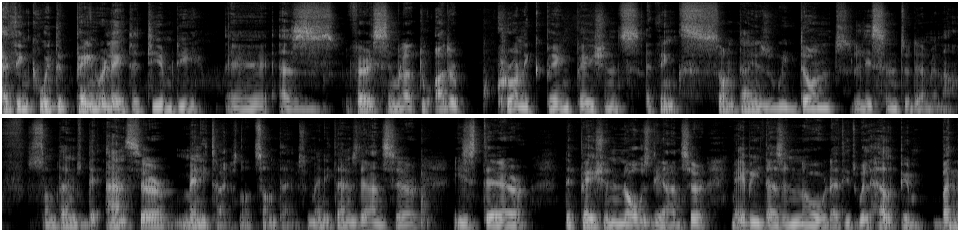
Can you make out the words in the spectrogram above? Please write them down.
I think with the pain-related TMD, uh, as very similar to other chronic pain patients, I think sometimes we don't listen to them enough. Sometimes the answer, many times, not sometimes, many times the answer is there. The patient knows the answer. Maybe he doesn't know that it will help him, but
